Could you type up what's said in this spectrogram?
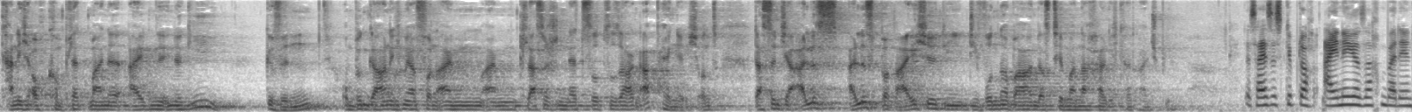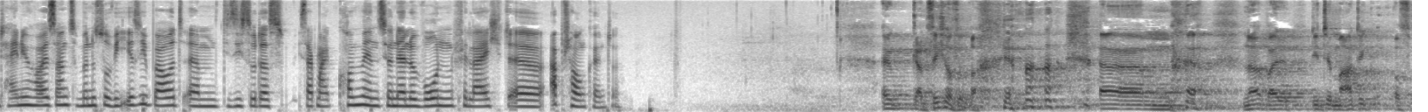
kann ich auch komplett meine eigene Energie gewinnen und bin gar nicht mehr von einem, einem klassischen Netz sozusagen abhängig. Und das sind ja alles, alles Bereiche, die, die wunderbar in das Thema Nachhaltigkeit reinspielen. Das heißt, es gibt auch einige Sachen bei den Tiny Häusern, zumindest so wie ihr sie baut, ähm, die sich so das, ich sag mal, konventionelle Wohnen vielleicht äh, abschauen könnte. Äh, ganz sicher sogar. ähm, ne, weil die Thematik aus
